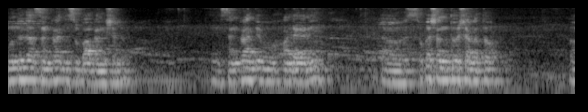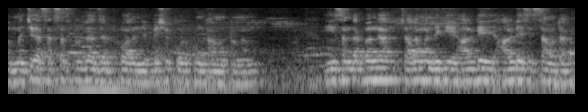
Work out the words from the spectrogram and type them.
ముందుగా సంక్రాంతి శుభాకాంక్షలు. ఈ సంక్రాంతి పండుగని సుఖ సంతోషాలతో మంచిగా సక్సెస్ఫుల్గా జరుపుకోవాలని చెప్పేసి కోరుకుంటా ఉంటున్నాను ఈ సందర్భంగా చాలామందికి హాలిడే హాలిడేస్ ఇస్తూ ఉంటారు.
